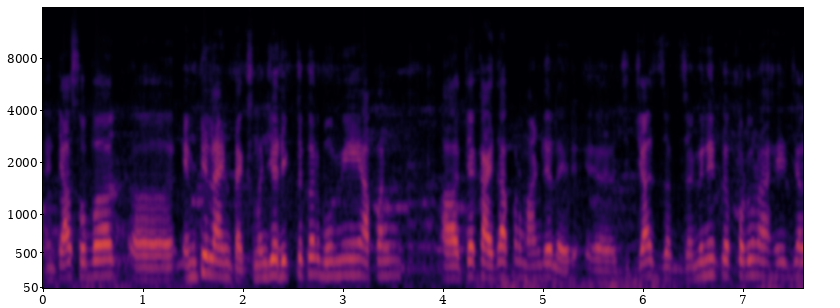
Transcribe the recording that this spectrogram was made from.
आणि त्यासोबत एम टी लँड टॅक्स म्हणजे रिक्तकर भूमी आपण त्या कायदा आपण मांडलेला आहे. ज्या ज जमिनी पडून आहेत ज्या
